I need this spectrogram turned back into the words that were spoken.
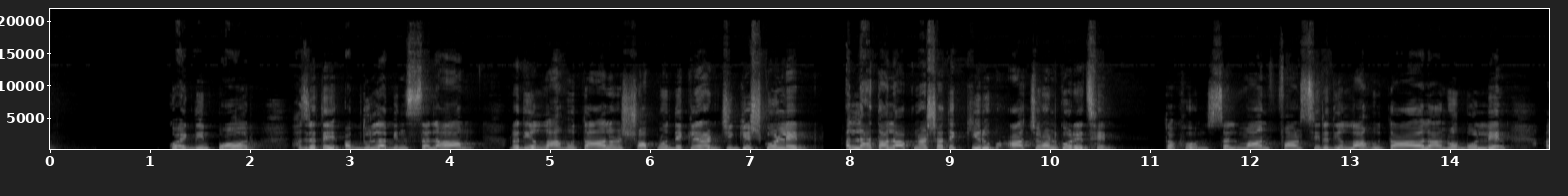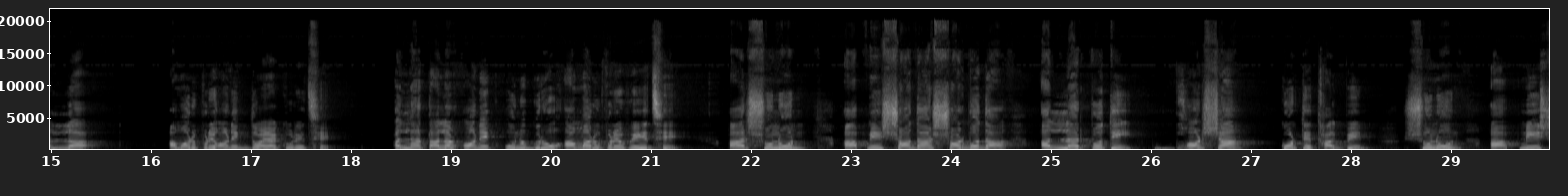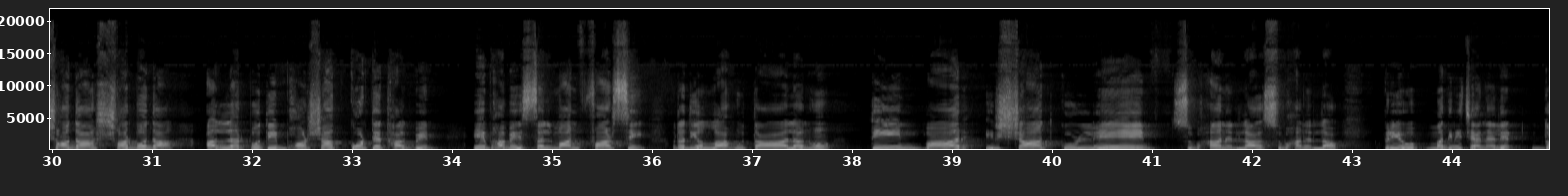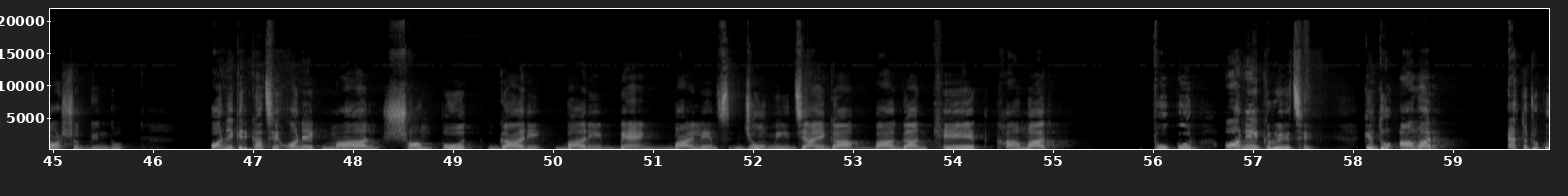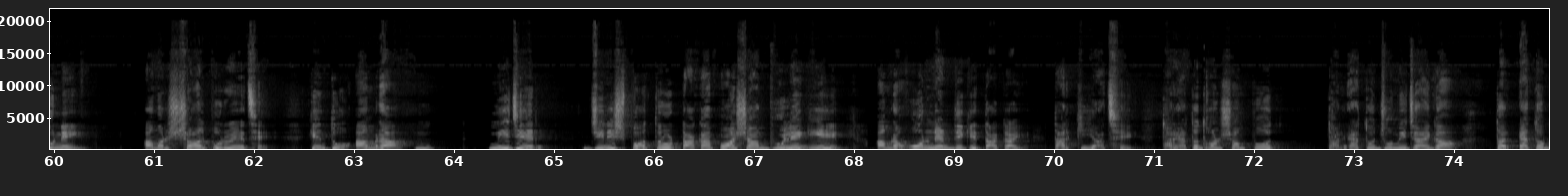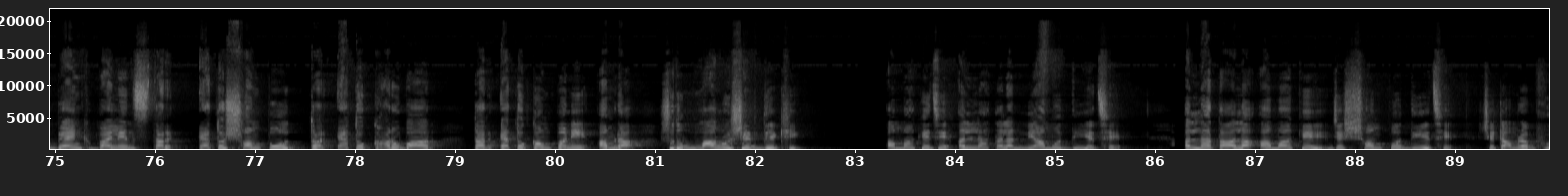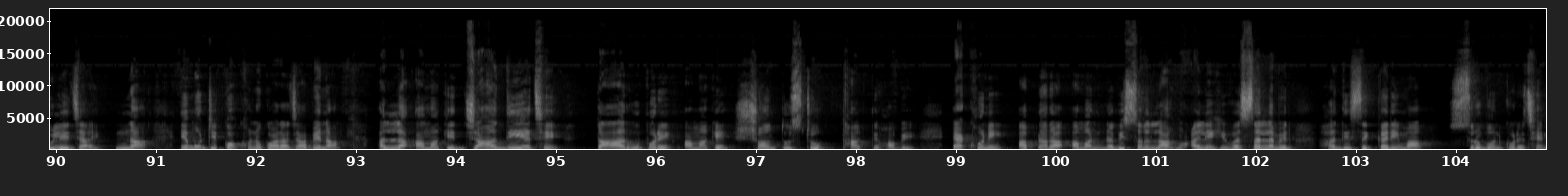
কয়েকদিন পর হজরতে আবদুল্লাহ বিন সালাম রদি আল্লাহ তালন স্বপ্ন দেখলেন আর জিজ্ঞেস করলেন, আল্লাহ তালা আপনার সাথে কিরূপ আচরণ করেছেন? তখন সলমান ফার্সি রদি আল্লাহ তালাহ বললেন, আল্লাহ আমার উপরে অনেক দয়া করেছে। আল্লাহ তালার অনেক অনুগ্রহ আমার উপরে হয়েছে। আর শুনুন, আপনি সদা সর্বদা আল্লাহর প্রতি ভরসা করতে থাকবেন। শুনুন, আপনি সদা সর্বদা আল্লাহর প্রতি ভরসা করতে থাকবেন। এভাবে সলমান ফার্সি রদি আল্লাহ তালাহ তিনবার ইরশাদ করলেন। সুবহান আল্লাহ সুবহান আল্লাহ প্রিয় মদিনী চ্যানেলের দর্শকবৃন্দ, অনেকের কাছে অনেক মাল, সম্পদ, গাড়ি, বাড়ি, ব্যাংক, ব্যালেন্স, জমি, জায়গা, বাগান, ক্ষেত, খামার, পুকুর অনেক রয়েছে। কিন্তু আমার এতটুকু নেই, আমার স্বল্প রয়েছে। কিন্তু আমরা নিজের জিনিসপত্র, টাকা, পয়সা ভুলে গিয়ে আমরা অন্যের দিকে তাকাই। তার কি আছে? তার এত ধন সম্পদ, তার এত জমি জায়গা, তার এত ব্যাংক ব্যালেন্স তার এত সম্পদ, তার এত কারোবার, তার এত কোম্পানি আমরা শুধু মানুষের দেখি। আমাকে যে আল্লাহ তালা নিয়ামত দিয়েছে, আল্লাহ তালা আমাকে যে সম্পদ দিয়েছে, সেটা আমরা ভুলে যাই। না, এমনটি কখনো করা যাবে না। আল্লাহ আমাকে যা দিয়েছে, তার উপরে আমাকে সন্তুষ্ট থাকতে হবে। এখনই আপনারা আমার নবী সাল্লাহ আলহি ওয়াসাল্লামের হাদিসে করিমা শ্রবণ করেছেন।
